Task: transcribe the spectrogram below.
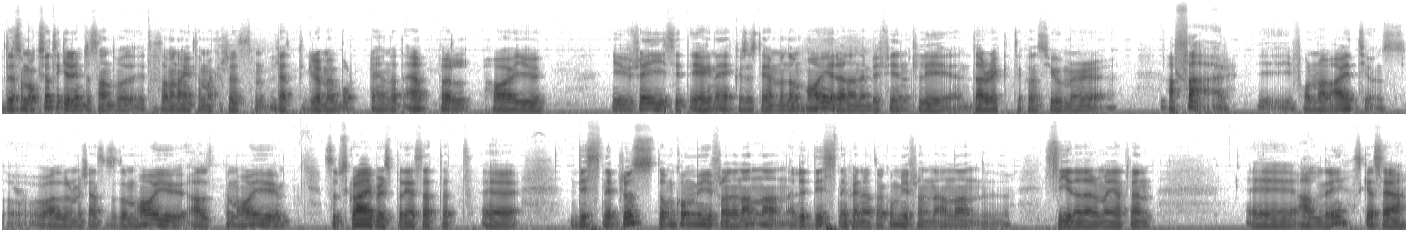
det som också jag tycker är intressant i det sammanhanget, att man kanske lätt glömmer bort, det är att Apple har ju i och för sig i sitt egna ekosystem men de har ju redan en befintlig direct to consumer affär i, i form av iTunes och, och alla de här tjänsterna. Så de har ju, allt, de har ju subscribers på det sättet. Eh, Disney Plus, de kommer ju från en annan, eller Disney generellt, de kommer ju från en annan sida där de egentligen eh, aldrig, ska jag säga,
